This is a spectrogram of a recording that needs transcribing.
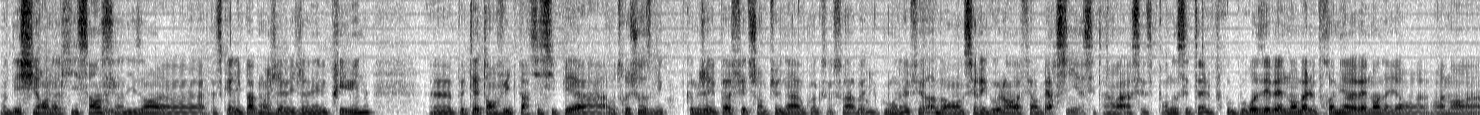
en déchirant notre licence et en disant, parce qu'à l'époque, moi je l'avais- j'en avais pris une, euh, peut-être en vue de participer à autre chose, mais comme j'avais pas fait de championnat ou quoi que ce soit, bah, du coup on avait fait, ah bah, c'est rigolo, on va faire Bercy. Un- c'est- pour nous c'était le gros événement, bah, le premier événement d'ailleurs, euh, vraiment euh,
